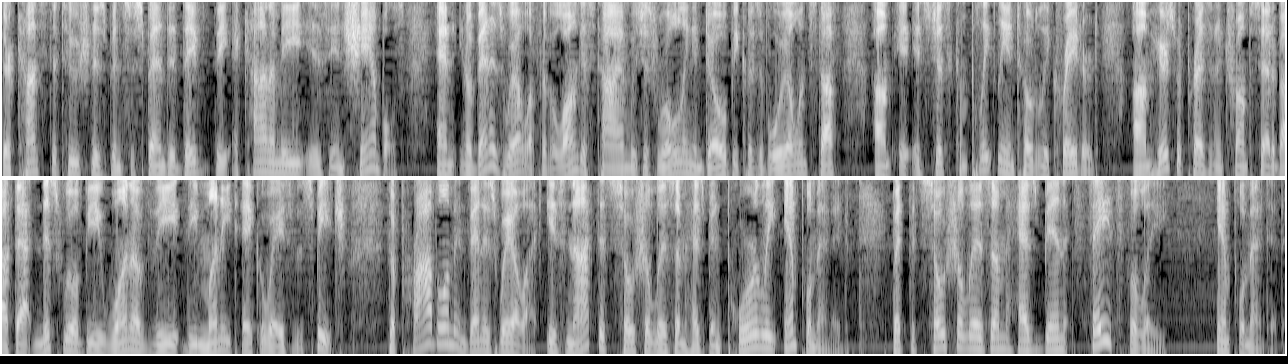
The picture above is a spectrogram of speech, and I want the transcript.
Their constitution has been suspended. They've, the economy is in shambles. And, you know, Venezuela for the longest time was just rolling in dough because of oil and stuff. Um, it, it's just completely and totally cratered. Um, here's what President Trump said about that. And this will be one of the, the money takeaways of the speech. The problem in Venezuela is not that socialism has been poorly implemented, but that socialism has been faithfully implemented.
